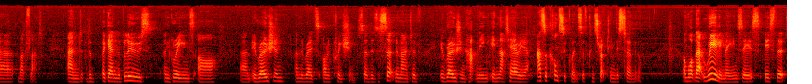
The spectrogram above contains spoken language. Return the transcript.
uh, mudflat. And the, again, the blues and greens are um, erosion and the reds are accretion. So there's a certain amount of erosion happening in that area as a consequence of constructing this terminal. And what that really means is, is that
